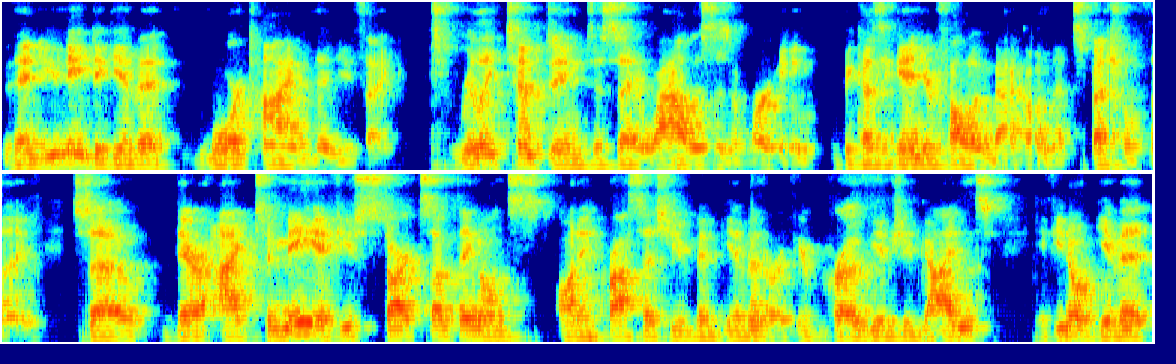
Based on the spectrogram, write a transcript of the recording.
then you need to give it more time than you think. It's really tempting to say, wow, this isn't working, because again, you're following back on that special thing. So there I to me, if you start something on on a process you've been given, or if your pro gives you guidance, if you don't give it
